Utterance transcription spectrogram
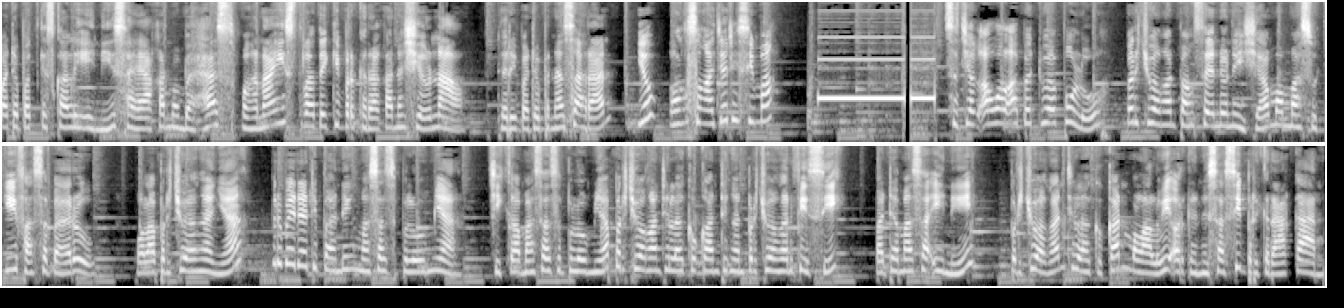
pada podcast kali ini saya akan membahas mengenai strategi pergerakan nasional. Daripada penasaran, yuk langsung aja disimak. Sejak awal abad 20, perjuangan bangsa Indonesia memasuki fase baru. Pola perjuangannya berbeda dibanding masa sebelumnya. Jika masa sebelumnya perjuangan dilakukan dengan perjuangan fisik, pada masa ini perjuangan dilakukan melalui organisasi pergerakan.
